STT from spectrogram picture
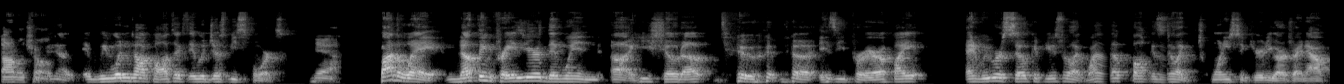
Donald Trump. You know, if we wouldn't talk politics, it would just be sports. Yeah. By the way, nothing crazier than when uh, he showed up to the Izzy Pereira fight, and we were so confused. We're like, why the fuck is there like 20 security guards right now?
